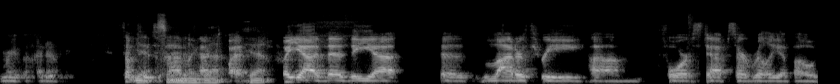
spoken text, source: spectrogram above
right with, I don't know, something yeah, to something that like effect. that. But, yeah, but yeah, the the uh, the latter three, um, four steps are really about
